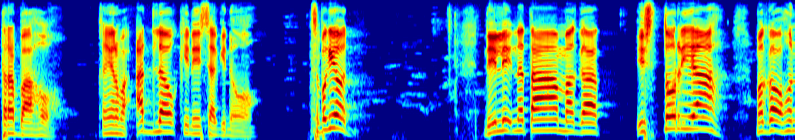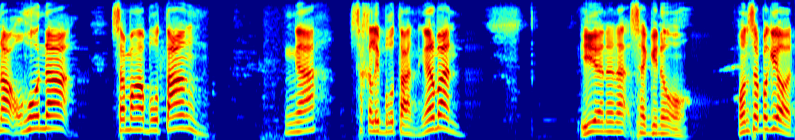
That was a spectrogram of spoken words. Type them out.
trabaho. Kaya naman adlaw kini sa Ginoo. Sa pagyod dili na ta maga istorya magahuna-huna sa mga butang nga sa kalibutan. Nga naman iya na na sa Ginoo unsa pagyod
